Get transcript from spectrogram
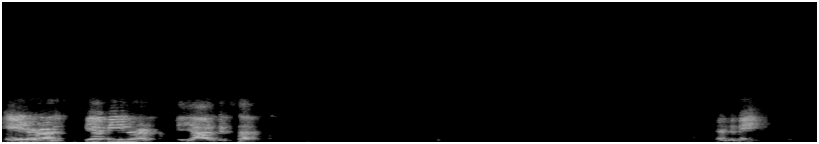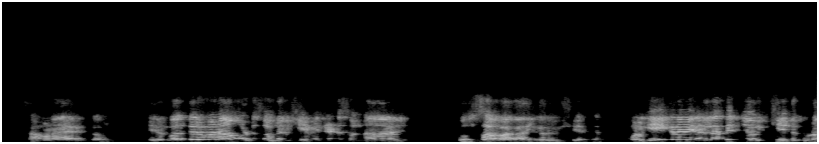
ஏழுள்ள அழுத்த சக்தியா பியிலுள்ள அழுத்த சக்தியா? யார் பெருசா இருப்பா? ரெண்டுமே சமனா இருக்கும். திரும்ப திரும்ப நான் உங்கள்ட்ட சொல்ற விஷயம் என்னன்னு சொன்னால் புதுசா பார்க்காதீங்க ஒரு விஷயத்த. உங்களுக்கு ஏற்கனவே நல்லா தெரிஞ்ச ஒரு விஷயத்து கூட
